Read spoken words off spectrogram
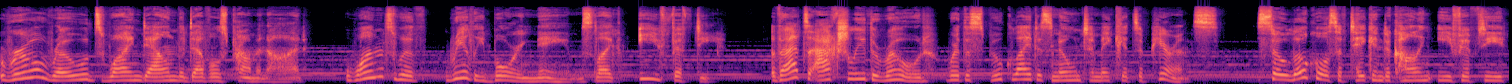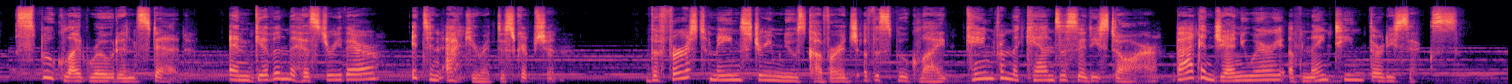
Rural roads wind down the Devil's Promenade, ones with really boring names like E50. That's actually the road where the spook light is known to make its appearance. So locals have taken to calling E50 Spooklight Road instead. And given the history there, it's an accurate description. The first mainstream news coverage of the spooklight came from the Kansas City Star back in January of 1936.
